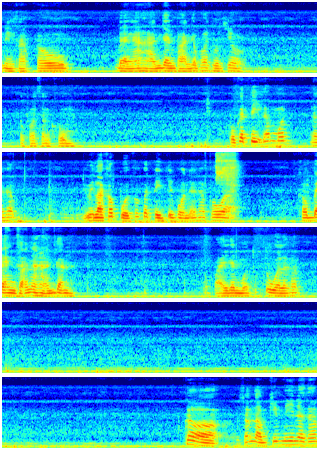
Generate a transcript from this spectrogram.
นี่ครับเขาแบ่งอาหารกันผ่านกระเพาะโซเชียลกระเพาะสังคม ปกติครับมดนะครับ เวลาเขาป่วยเขาก็ติดกันหมดนะครับ เพราะว่าเขาแบ่งสารอาหารกันไปกันหมดทุกตัวแล้วครับก็สำหรับคลิปนี้นะครับ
